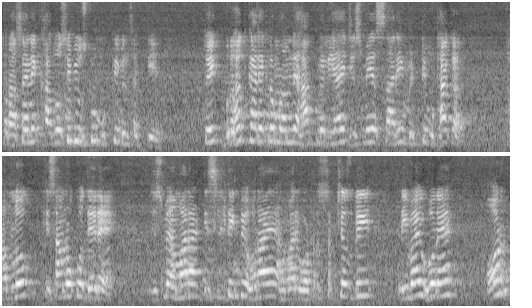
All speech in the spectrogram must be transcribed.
तो रासायनिक खादों से भी उसको मुक्ति मिल सकती है। तो एक बृहद कार्यक्रम हमने हाथ में लिया है, जिसमें ये सारी मिट्टी उठाकर हम लोग किसानों को दे रहे हैं। जिसमें हमारा डिसिल्टिंग भी हो रहा है, हमारे वाटर स्ट्रक्चर्स भी रिवाइव हो रहे हैं, और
